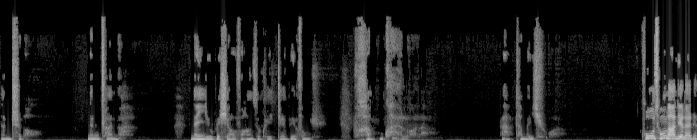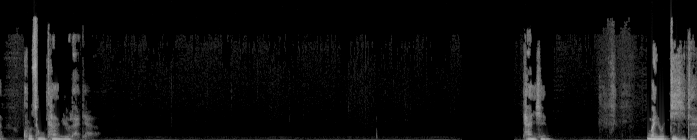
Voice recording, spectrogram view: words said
能吃饱，能穿暖，能有个小房子可以遮蔽风雨，很快乐了。啊，他没求啊，苦从哪里来的？苦从贪欲来的。贪心没有底的，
